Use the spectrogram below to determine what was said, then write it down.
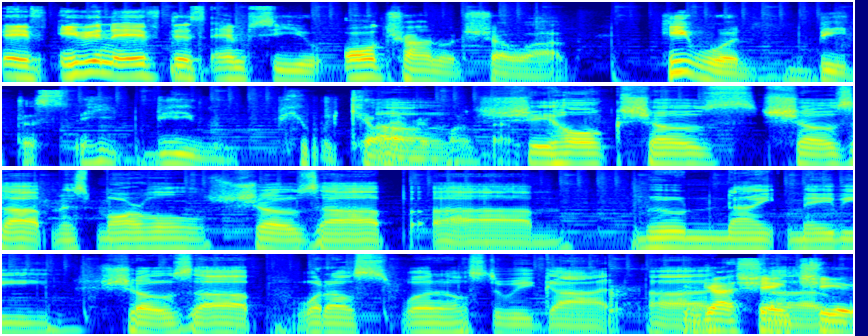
if even if this mcu ultron would show up he would beat this he he would, he would kill every one Oh, of them She-Hulk shows shows up. Miss Marvel shows up. Um, Moon Knight maybe shows up. What else? What else do we got? Uh, you got Shang Chi, uh,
